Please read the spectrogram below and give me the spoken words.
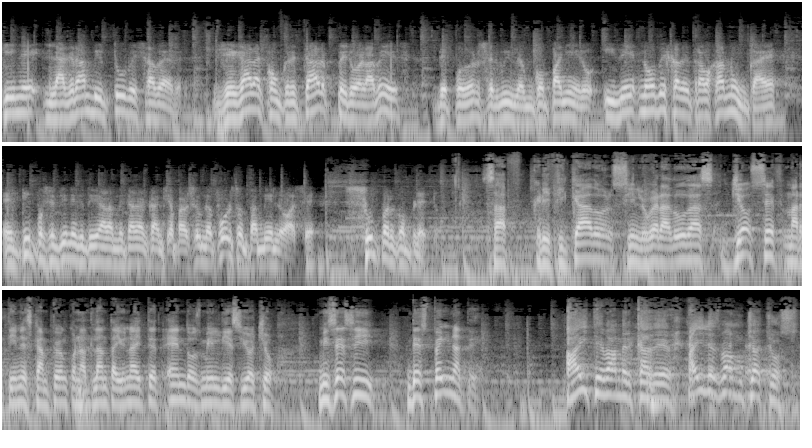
tiene la gran virtud de saber llegar a concretar, pero a la vez de poder servirle a un compañero y de, no deja de trabajar nunca. ¿eh? El tipo se tiene que tirar a la mitad de la cancha para hacer un esfuerzo, también lo hace. Súper completo. Sacrificado, sin lugar a dudas, Joseph Martínez, campeón con Atlanta United en 2018. Mi Ceci, despeínate. Ahí te va, Mercader. Ahí les va, muchachos.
